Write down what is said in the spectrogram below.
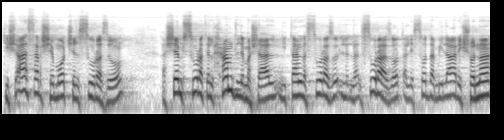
19 שמות של סורה זו. השם סורת אל-חמד למשל ניתן לסורה, לסורה הזאת על יסוד המילה הראשונה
